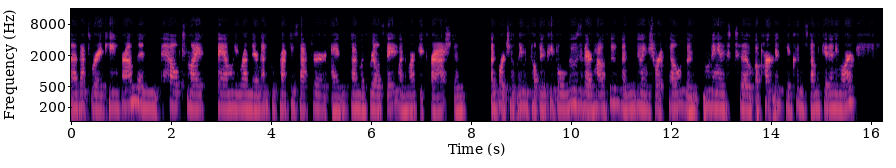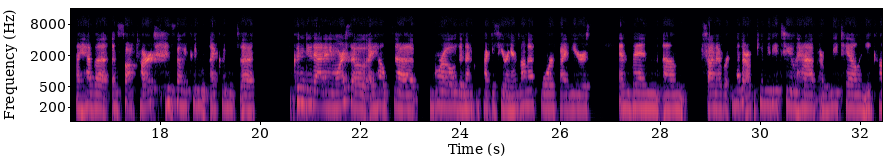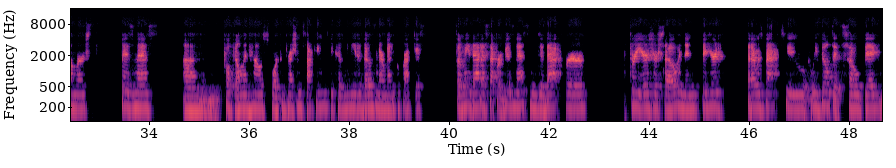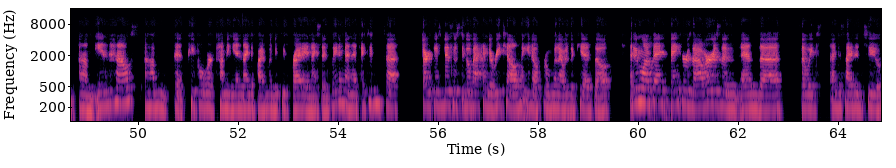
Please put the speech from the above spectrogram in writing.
uh, that's where I came from, and helped my family run their medical practice after I was done with real estate when the market crashed and unfortunately was helping people lose their houses and doing short sales and moving into apartments. I couldn't stomach it anymore. I have a, a soft heart, so I couldn't I couldn't uh, couldn't do that anymore. So I helped uh, grow the medical practice here in Arizona for five years, and then um, saw another, another opportunity to have a retail and e-commerce business um, fulfillment house for compression stockings because we needed those in our medical practice. So made that a separate business and did that for three years or so, and then figured that I was back to. We built it so big um, in house um, that people were coming in nine to five Monday through Friday, and I said, "Wait a minute, I didn't." Uh, start this business to go back into retail, you know, from when I was a kid. So I didn't want bank bankers hours and and uh, so we I decided to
